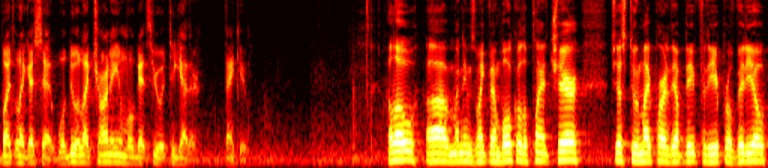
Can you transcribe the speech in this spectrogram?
but like I said, we'll do electronic and we'll get through it together. Thank you. Hello, uh, my name is Mike Van Boekel, the plant chair. Just doing my part of the update for the April video.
